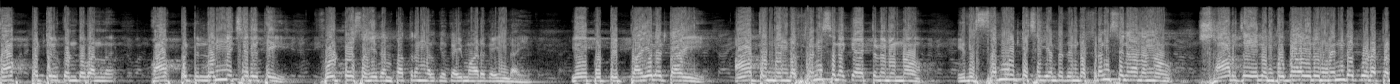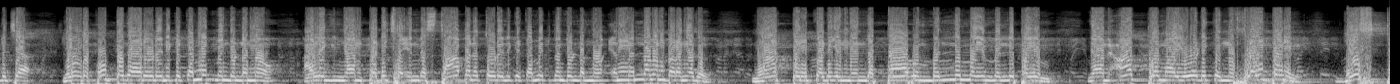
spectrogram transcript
കോക്പിറ്റിൽ കൊണ്ടുവന്ന് കോക്പിറ്റിൽ ഒന്നിച്ചിരുത്തി ഫോട്ടോ സഹിതം പത്രങ്ങൾക്ക് കൈമാറുകയുണ്ടായി. ഈ കുട്ടി പൈലറ്റായി ആദ്യം എന്റെ ഫ്രണ്ട്സിനെ കയറ്റണമെന്നോ ഇത് സബ്മിറ്റ് ചെയ്യേണ്ടത് എന്റെ ഫ്രണ്ട്സിനാണെന്നോ ഷാർജയിലും ദുബായിലും എന്റെ കൂടെ പഠിച്ച എന്റെ കൂട്ടുകാരോട് എനിക്ക് കമ്മിറ്റ്മെന്റ് ഉണ്ടെന്നോ അല്ലെങ്കിൽ ഞാൻ പഠിച്ച എന്റെ സ്ഥാപനത്തോട് എനിക്ക് കമ്മിറ്റ്മെന്റ് ഉണ്ടെന്നോ എന്നല്ലവൻ പറഞ്ഞത്. നാട്ടിൽ കഴിയുന്ന എന്റെ പാവം വെല്ലുമ്മയും വെല്ലുപ്പയും ഞാൻ ആദ്യമായി ഓടിക്കുന്ന ഫ്ലൈറ്റിൽ ഗസ്റ്റ്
